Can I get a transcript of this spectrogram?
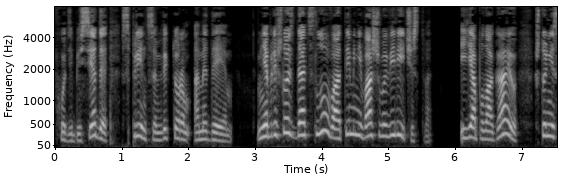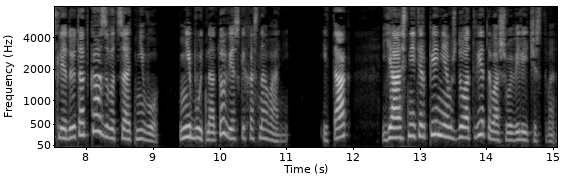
В ходе беседы с принцем Виктором Амедеем мне пришлось дать слово от имени Вашего Величества, и я полагаю, что не следует отказываться от него, не будь на то веских оснований. Итак, я с нетерпением жду ответа Вашего Величества,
